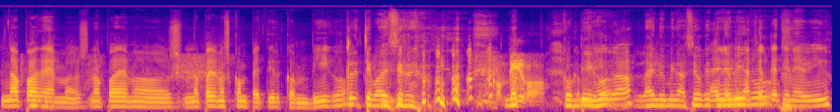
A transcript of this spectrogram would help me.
No podemos, no podemos, no podemos competir con Vigo. Te iba a decir conmigo. con Vigo, Vigo. la iluminación que La tiene iluminación Vigo. que tiene Vigo.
